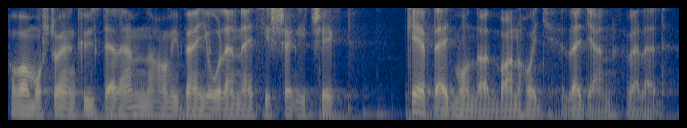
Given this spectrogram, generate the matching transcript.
Ha van most olyan küzdelem, amiben jó lenne egy kis segítség, kérd egy mondatban, hogy legyen veled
